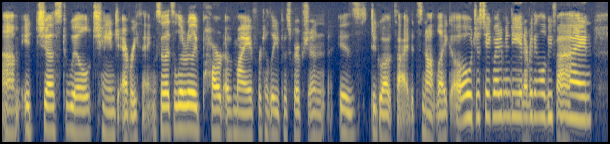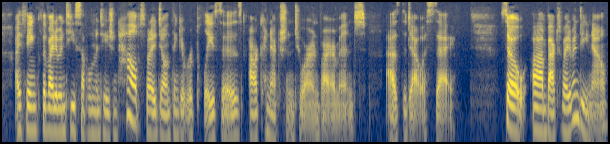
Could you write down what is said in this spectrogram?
Um, it just will change everything. So that's literally part of my fertility prescription is to go outside. It's not like, oh, just take vitamin D and everything will be fine. I think the vitamin D supplementation helps, but I don't think it replaces our connection to our environment, as the Taoists say. So, um, back to vitamin D now.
